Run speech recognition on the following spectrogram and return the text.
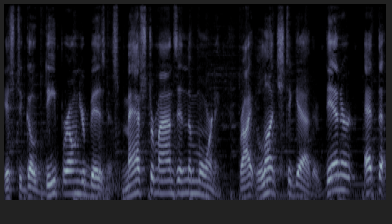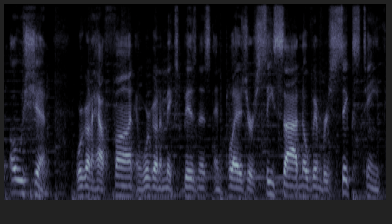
is to go deeper on your business. Masterminds in the morning, right? Lunch together, dinner at the ocean. We're going to have fun and we're going to mix business and pleasure. Seaside, November 16th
